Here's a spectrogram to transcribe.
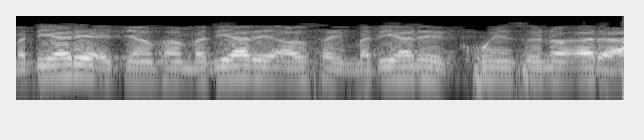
မတရားတဲ့အကြံဖန်မတရားတဲ့အောက်ဆိုင်မတရားတဲ့ခွင်ဆိုတော့အဲ့ဒါ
